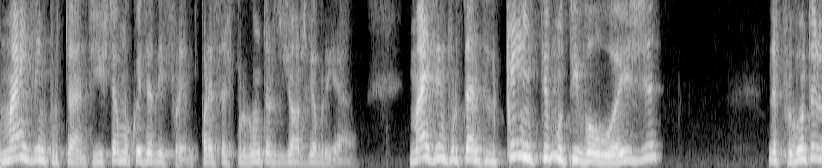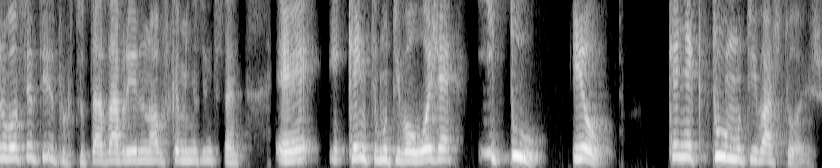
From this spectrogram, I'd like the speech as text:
mais importante, e isto é uma coisa diferente para essas perguntas do Jorge Gabriel, mais importante de quem te motivou hoje, nas perguntas no bom sentido, porque tu estás a abrir novos caminhos interessantes, é quem te motivou hoje é e tu, eu, quem é que tu motivaste hoje?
